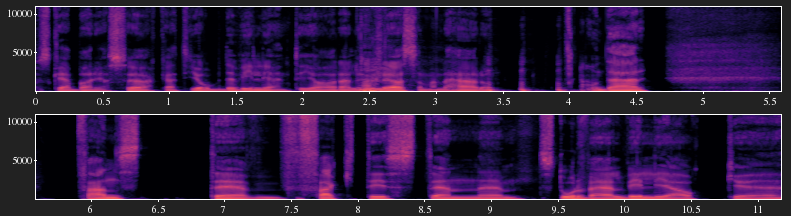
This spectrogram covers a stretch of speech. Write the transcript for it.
ska jag börja söka ett jobb. Det vill jag inte göra. Eller hur löser man det här? Och, och där fanns det faktiskt en eh, stor välvilja och eh,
